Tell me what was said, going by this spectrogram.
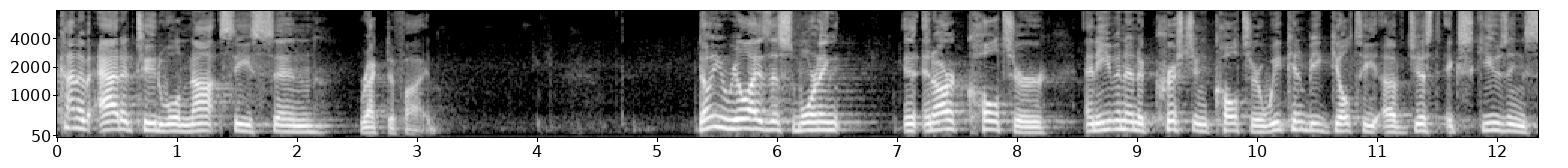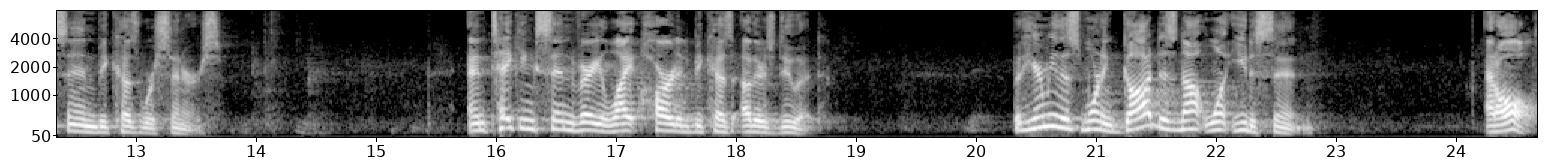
kind of attitude will not see sin rectified. Don't you realize this morning, in our culture, and even in a Christian culture, we can be guilty of just excusing sin because we're sinners. And taking sin very lighthearted because others do it. But hear me this morning God does not want you to sin at all.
